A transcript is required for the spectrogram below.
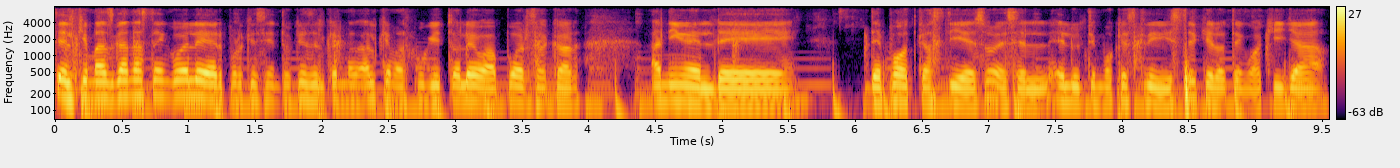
el que más ganas tengo de leer, porque siento que es el que al que más juguito le va a poder sacar a nivel de, de podcast y eso, es el, último que escribiste, que lo tengo aquí ya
